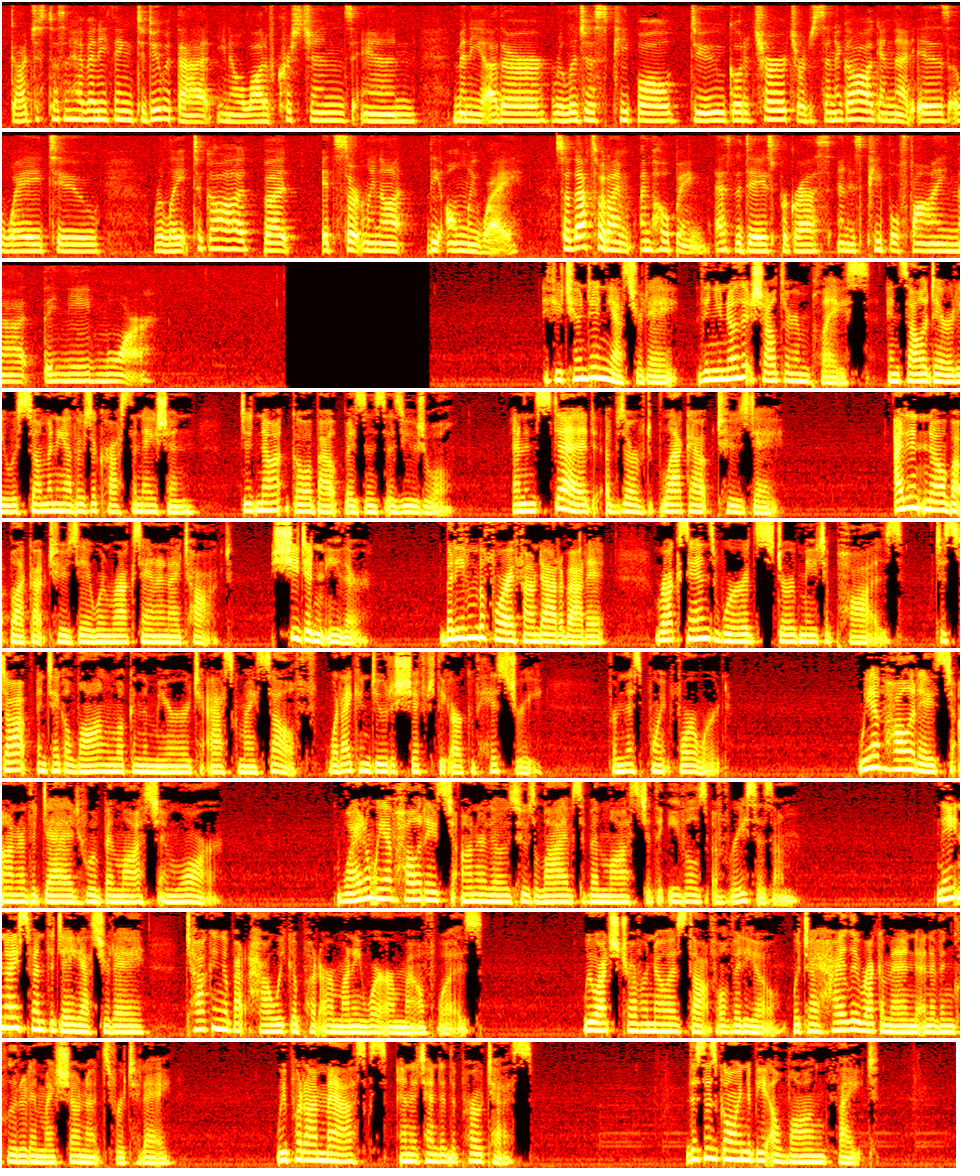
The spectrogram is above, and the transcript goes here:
God just doesn't have anything to do with that. You know, a lot of Christians and many other religious people do go to church or to synagogue, and that is a way to relate to God, but it's certainly not the only way. So that's what I'm, I'm hoping as the days progress and as people find that they need more. If you tuned in yesterday, then you know that Shelter in Place, in solidarity with so many others across the nation, did not go about business as usual, and instead observed Blackout Tuesday. I didn't know about Blackout Tuesday when Roxane and I talked. She didn't either. But even before I found out about it, Roxane's words stirred me to pause, to stop and take a long look in the mirror to ask myself what I can do to shift the arc of history from this point forward. We have holidays to honor the dead who have been lost in war. Why don't we have holidays to honor those whose lives have been lost to the evils of racism? Nate and I spent the day yesterday talking about how we could put our money where our mouth was. We watched Trevor Noah's thoughtful video, which I highly recommend and have included in my show notes for today. We put on masks and attended the protests. This is going to be a long fight.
